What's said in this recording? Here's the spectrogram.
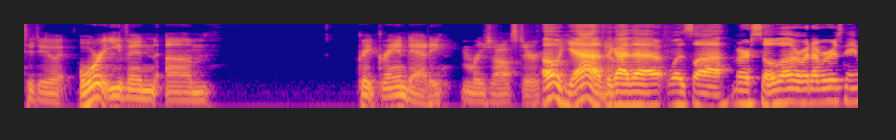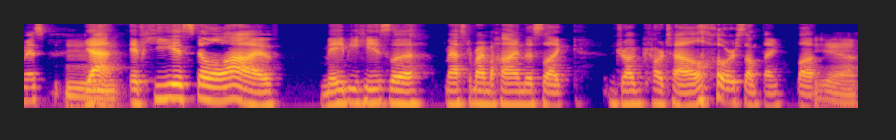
to do it, or even um great granddaddy Merzoster. Oh yeah, the guy that was uh Morozova or whatever his name is. Mm-hmm. Yeah, if he is still alive, maybe he's the mastermind behind this like drug cartel or something. But yeah,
